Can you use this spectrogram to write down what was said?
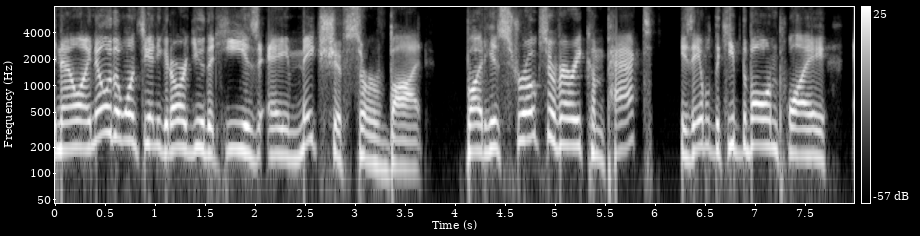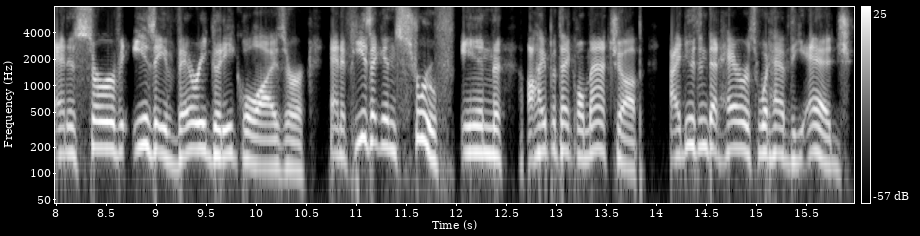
now, I know that once again, you could argue that he is a makeshift serve bot, but his strokes are very compact. He's able to keep the ball in play, and his serve is a very good equalizer. And if he's against Struff in a hypothetical matchup, I do think that Harris would have the edge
